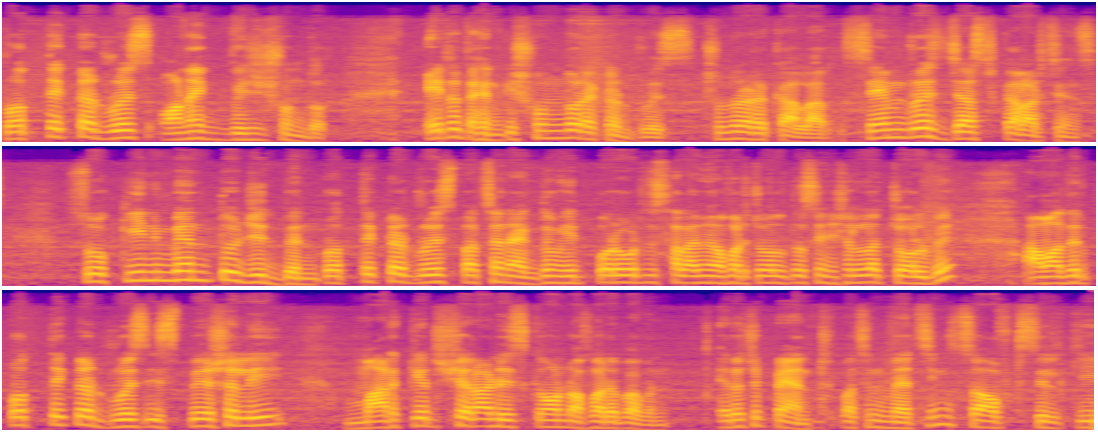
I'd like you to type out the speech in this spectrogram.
প্রত্যেকটা ড্রেস অনেক বেশি সুন্দর। এটা দেখেন কি সুন্দর একটা ড্রেস সুন্দর একটা colour same dress just colour change so কিনবেন তো জিতবেন। প্রত্যেকটা ড্রেস পাচ্ছেন, একদম ঈদ পরবর্তী সালামি অফার চলতেছে ইনশাল্লাহ চলবে। আমাদের প্রত্যেকটা ড্রেস স্পেশালি মার্কেট সেরা ডিসকাউন্ট অফারে পাবেন। এটা হচ্ছে প্যান্ট, পাচ্ছেন ম্যাচিং সফট সিল্কি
